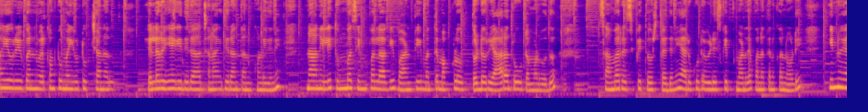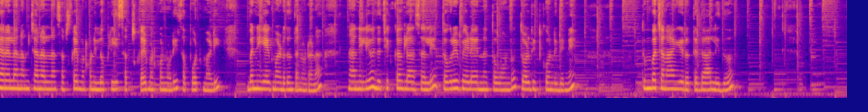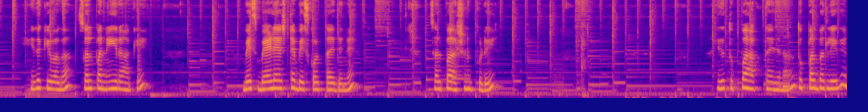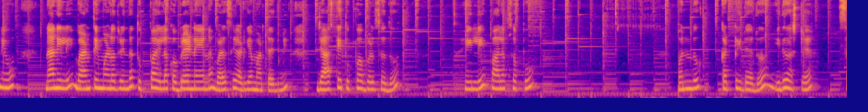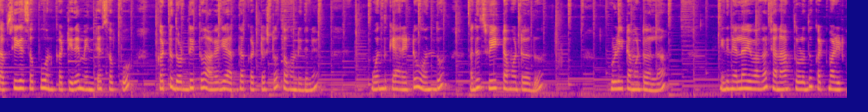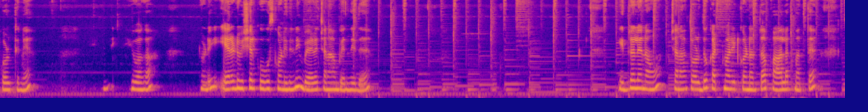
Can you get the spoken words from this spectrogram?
Hi everyone welcome to my YouTube channel. ಎಲ್ಲರೂ ಹೇಗಿದ್ದೀರಾ? ಚೆನ್ನಾಗಿದ್ದೀರಾ ಅಂತ ಅಂದ್ಕೊಂಡಿದ್ದೀನಿ ನಾನಿಲ್ಲಿ ತುಂಬ ಸಿಂಪಲ್ಲಾಗಿ ಬಾಣ್ತಿ ಮತ್ತು ಮಕ್ಕಳು, ದೊಡ್ಡವರು ಯಾರಾದರೂ ಊಟ ಮಾಡ್ಬೋದು. ಸಾಂಬಾರು ರೆಸಿಪಿ ತೋರಿಸ್ತಾ ಇದ್ದೀನಿ. ಯಾರು ಕೂಡ ವಿಡಿಯೋ ಸ್ಕಿಪ್ ಮಾಡಿದೆ ಕೊನೆ ತನಕ ನೋಡಿ. ಇನ್ನೂ ಯಾರೆಲ್ಲ ನಮ್ಮ ಚಾನಲ್ನ ಸಬ್ಸ್ಕ್ರೈಬ್ ಮಾಡ್ಕೊಂಡಿಲ್ಲೋ, ಪ್ಲೀಸ್ ಸಬ್ಸ್ಕ್ರೈಬ್ ಮಾಡ್ಕೊಂಡು ನೋಡಿ, ಸಪೋರ್ಟ್ ಮಾಡಿ. ಬನ್ನಿ ಹೇಗೆ ಮಾಡೋದು ಅಂತ ನೋಡೋಣ. ನಾನಿಲ್ಲಿ ಒಂದು ಚಿಕ್ಕ ಗ್ಲಾಸಲ್ಲಿ ತೊಗರಿ ಬೇಳೆಯನ್ನು ತೊಗೊಂಡು ತೊಳೆದಿಟ್ಕೊಂಡಿದ್ದೀನಿ. ತುಂಬ ಚೆನ್ನಾಗಿರುತ್ತೆ ದಾಲ್ ಇದು ಇದಕ್ಕೆ ಇವಾಗ ಸ್ವಲ್ಪ ನೀರು ಹಾಕಿ ಬೇಸ್ ಬೇಳೆ ಅಷ್ಟೇ ಬೇಯಿಸ್ಕೊಳ್ತಾ ಇದ್ದೀನಿ. ಸ್ವಲ್ಪ ಅರಿಶಿಣದ ಪುಡಿ. ಇದು ತುಪ್ಪ ಹಾಕ್ತಾ ಇದ್ದೆ ನಾನು. ತುಪ್ಪದ ಬದಲಿಗೆ ನೀವು ನಾನಿಲ್ಲಿ ಬಾಣ್ತಿ ಮಾಡೋದ್ರಿಂದ ತುಪ್ಪ ಇಲ್ಲ ಕೊಬ್ಬರಿ ಎಣ್ಣೆಯನ್ನು ಬಳಸಿ ಅಡುಗೆ ಮಾಡ್ತಾಯಿದ್ದೀನಿ ಜಾಸ್ತಿ ತುಪ್ಪ ಬಳಸೋದು. ಇಲ್ಲಿ ಪಾಲಕ್ ಸೊಪ್ಪು. ಒಂದು ಕಟ್ಟು ಅದು. ಇದು ಅಷ್ಟೇ. ಸಬ್ಸಿಗೆ ಸೊಪ್ಪು ಒಂದು ಕಟ್ಟಿದೆ ಮೆಂತ್ಯ ಸೊಪ್ಪು. ಕಟ್ಟು ದೊಡ್ಡದಿತ್ತು ಹಾಗಾಗಿ ಅರ್ಧ ಕಟ್ಟಷ್ಟು ತೊಗೊಂಡಿದ್ದೀನಿ. ಒಂದು ಕ್ಯಾರೆಟು, ಒಂದು, ಅದು ಸ್ವೀಟ್ ಟೊಮೊಟೊ ಅದು. ಹುಳಿ ಟೊಮೊಟೊ ಅಲ್ಲ. ಇದನ್ನೆಲ್ಲ ಇವಾಗ ಚೆನ್ನಾಗಿ ತೊಳೆದು ಕಟ್ ಮಾಡಿ ಇಟ್ಕೊಳ್ತೀನಿ. ಇವಾಗ ನೋಡಿ, ಎರಡು ವಿಷಲ್ ಕೂಗಿಸ್ಕೊಂಡಿದ್ದೀನಿ ಬೇಳೆ ಚೆನ್ನಾಗಿ ಬೆಂದಿದೆ. ಇದರಲ್ಲೇ ನಾವು ಚೆನ್ನಾಗಿ ತೊಳೆದು ಕಟ್ ಮಾಡಿ ಇಟ್ಕೊಂಡಂಥ ಪಾಲಕ್ ಮತ್ತು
